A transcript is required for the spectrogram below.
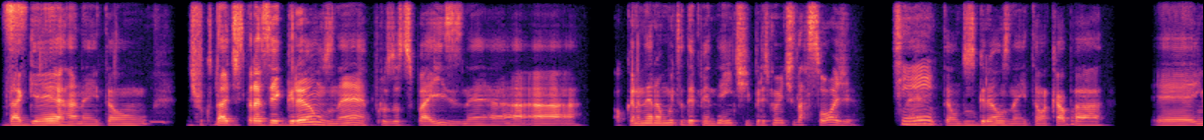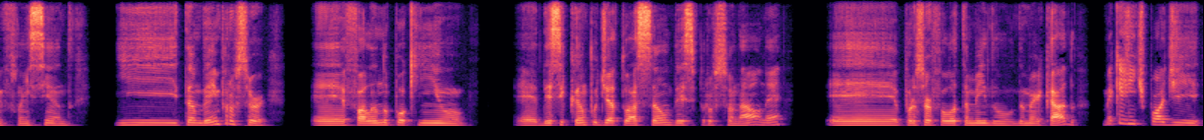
da guerra, né? Então, dificuldade de trazer grãos, né, para os outros países, né? A, a, a Ucrânia era muito dependente, principalmente da soja. Né? Sim. Né? Então, dos grãos, né? Então, acaba é, influenciando. E também, professor, é, falando um pouquinho é, desse campo de atuação desse profissional, né? É, o professor falou também do, do mercado. Como é que a gente pode.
